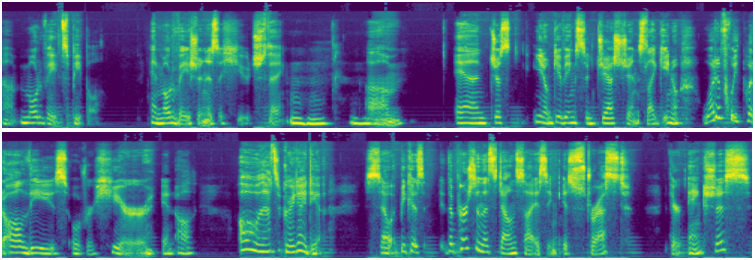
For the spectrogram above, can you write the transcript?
um, motivates people, and motivation is a huge thing Mm-hmm. um, and just you know giving suggestions like you know what if we put all these over here and all oh that's a great idea. So because the person that's downsizing is stressed they're anxious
